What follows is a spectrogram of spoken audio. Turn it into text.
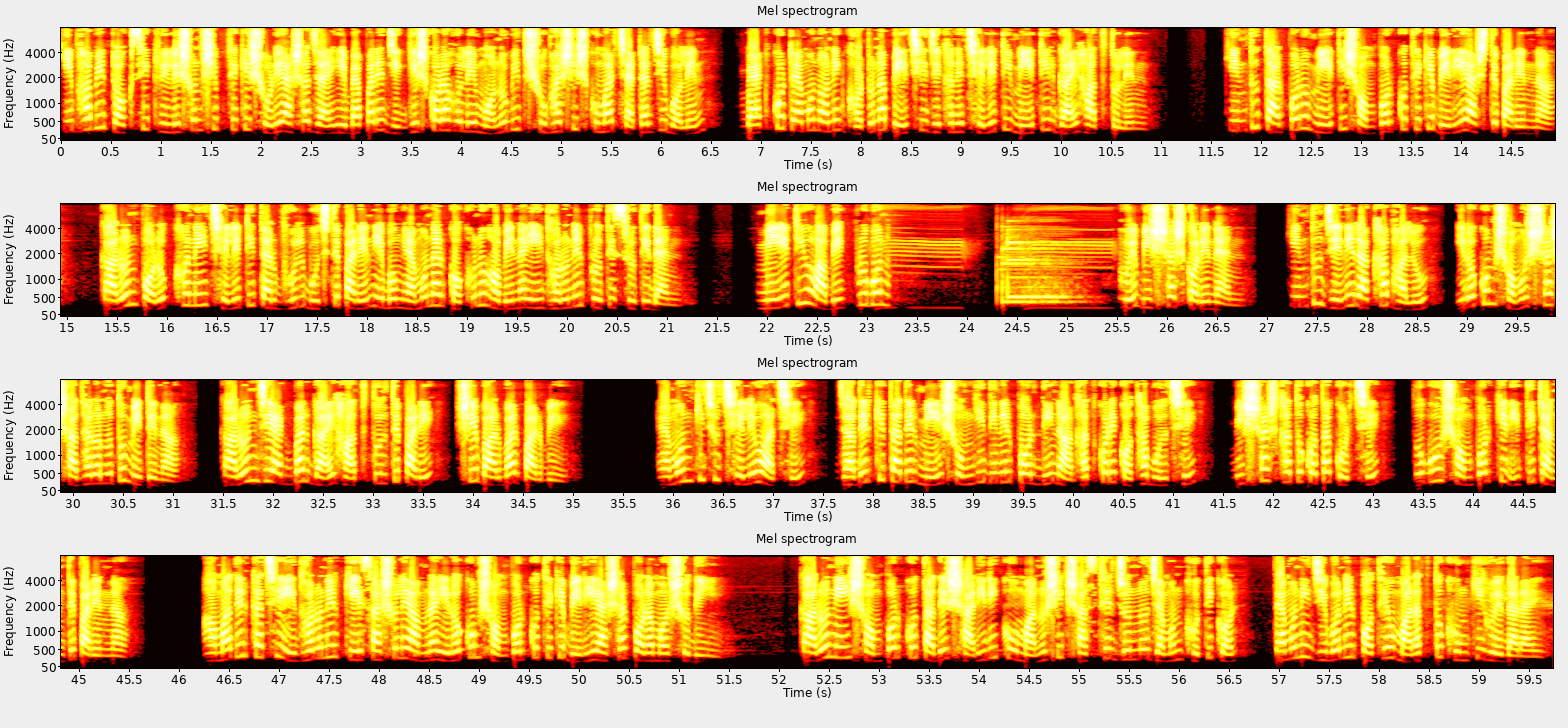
কীভাবে টক্সিক রিলেশনশিপ থেকে সরে আসা যায় এ ব্যাপারে জিজ্ঞেস করা হলে মনোবিদ সুভাষিস কুমার চ্যাটার্জি বলেন ব্যাটকোট এমন অনেক ঘটনা পেয়েছি যেখানে ছেলেটি মেয়েটির গায়ে হাত তোলেন। কিন্তু তারপরও মেয়েটি সম্পর্ক থেকে বেরিয়ে আসতে পারেন না। কারণ পরক্ষণেই ছেলেটি তার ভুল বুঝতে পারেন এবং এমন আর কখনো হবে না এই ধরনের প্রতিশ্রুতি দেন। মেয়েটিও আবেগপ্রবণ হয়ে বিশ্বাস করে নেন। কিন্তু জেনে রাখা ভালো এরকম সমস্যা সাধারণত মেটে না, কারণ যে একবার গায়ে হাত তুলতে পারে, সে বারবার পারবে। এমন কিছু ছেলেও আছে, যাদেরকে তাদের মেয়ে সঙ্গী দিনের পর দিন আঘাত করে কথা বলছে, বিশ্বাসঘাতকতা করছে, তবুও সম্পর্কের ইতি টানতে পারেন না। আমাদের কাছে এই ধরনের কেস আসলে আমরা এরকম সম্পর্ক থেকে বেরিয়ে আসার পরামর্শ দিই। কারণ এই সম্পর্ক তাদের শারীরিক ও মানসিক স্বাস্থ্যের জন্য যেমন ক্ষতিকর তেমনি জীবনের পথেও মারাত্মক হুমকি হয়ে দাঁড়ায়।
